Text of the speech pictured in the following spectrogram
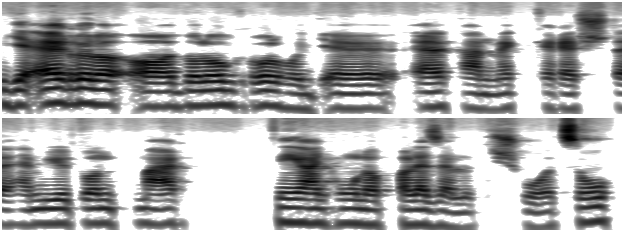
Ugye erről a, a dologról, hogy eh, Elkán megkereste Hamiltont, már néhány hónappal ezelőtt is volt szó.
